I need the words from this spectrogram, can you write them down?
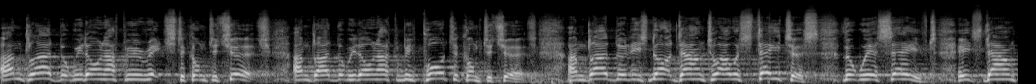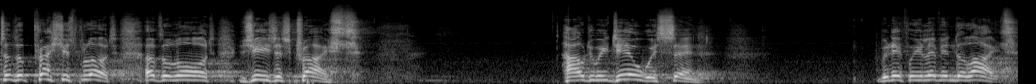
I'm glad that we don't have to be rich to come to church. I'm glad that we don't have to be poor to come to church. I'm glad that it's not down to our status that we're saved. It's down to the precious blood of the Lord Jesus Christ. How do we deal with sin? But if we live in the light,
